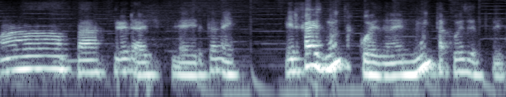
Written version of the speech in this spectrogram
Ah, tá, verdade. É ele também. Ele faz muita coisa, né? Muita coisa ele fez.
